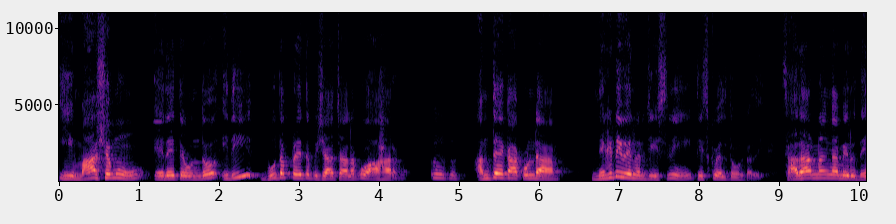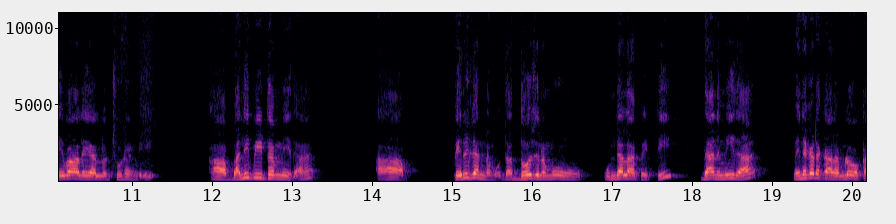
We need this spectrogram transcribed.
ఈ మాషము ఏదైతే ఉందో ఇది భూతప్రేత పిశాచాలకు ఆహారము. అంతేకాకుండా నెగిటివ్ ఎనర్జీస్ని తీసుకువెళ్తూ ఉంటుంది. సాధారణంగా మీరు దేవాలయాల్లో చూడండి ఆ బలిపీఠం మీద ఆ పెరుగన్నము దద్దోజనము ఉండలా పెట్టి దాని మీద వెనకట కాలంలో ఒక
